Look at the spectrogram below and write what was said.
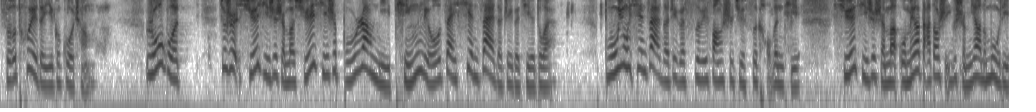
则退的一个过程。如果就是学习是什么？学习是不让你停留在现在的这个阶段，不用现在的这个思维方式去思考问题。学习是什么？我们要达到是一个什么样的目的？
